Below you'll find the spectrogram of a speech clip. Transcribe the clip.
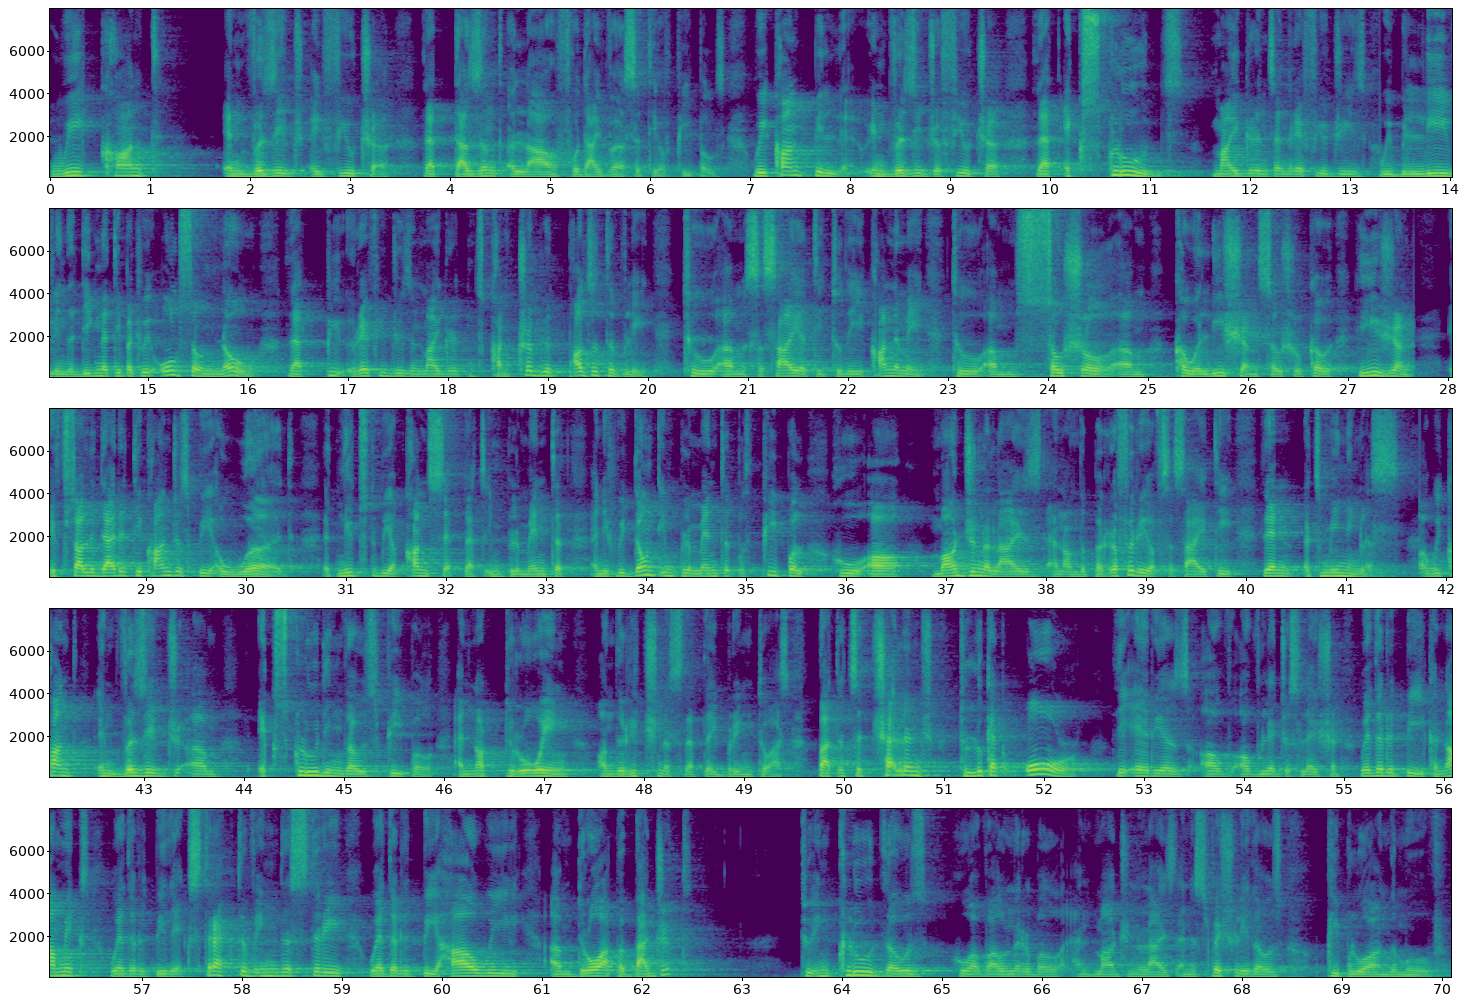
we can't envisage a future that doesn't allow for diversity of peoples. We can't envisage a future that excludes migrants and refugees. We believe in the dignity, but we also know that refugees and migrants contribute positively to um, society, to the economy, to um, social um, coalition, social cohesion. If solidarity can't just be a word, it needs to be a concept that's implemented. And if we don't implement it with people who are marginalized and on the periphery of society, then it's meaningless. We can't envisage um, excluding those people and not drawing on the richness that they bring to us. But it's a challenge to look at all the areas of, of legislation, whether it be economics, whether it be the extractive industry, whether it be how we um, draw up a budget to include those who are vulnerable and marginalized, and especially those people who are on the move.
